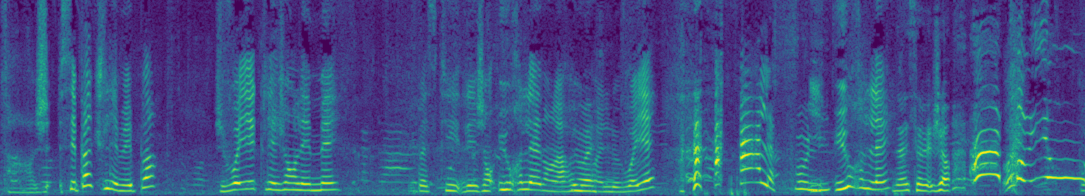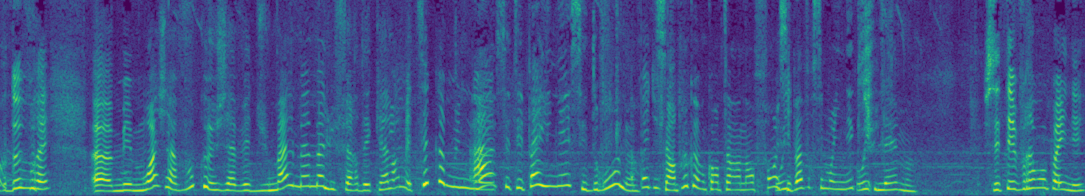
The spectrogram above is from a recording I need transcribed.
Enfin, je- c'est pas que je l'aimais pas. Je voyais que les gens l'aimaient parce que les gens hurlaient dans la rue Ouais. quand ils le voyaient. La folie Ils hurlaient Ouais, ça fait genre pour de vrai. Euh, mais moi j'avoue que j'avais du mal même à lui faire des câlins. Mais tu sais, comme une. Ah, c'était pas inné, c'est drôle. pas du C'est un peu comme quand t'as un enfant et c'est pas forcément inné que Oui. tu l'aimes. C'était vraiment pas inné.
